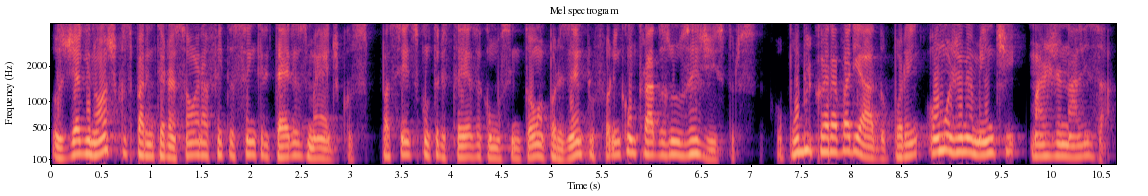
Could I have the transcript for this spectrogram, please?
Os diagnósticos para internação eram feitos sem critérios médicos. Pacientes com tristeza como sintoma, por exemplo, foram encontrados nos registros. O público era variado, porém homogeneamente marginalizado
